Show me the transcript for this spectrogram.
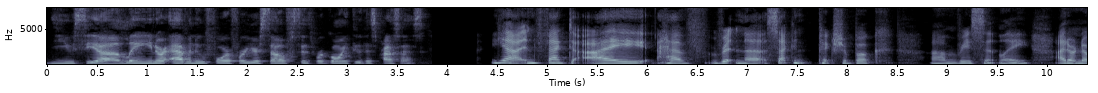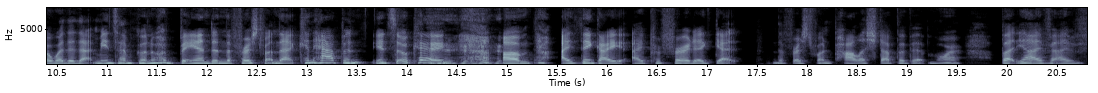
you see a lane or avenue for for yourself since we're going through this process? Yeah, in fact, I have written a second picture book um, recently. I don't know whether that means I'm going to abandon the first one. That can happen. It's okay. um, I think I, I prefer to get the first one polished up a bit more. But yeah, I've I've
